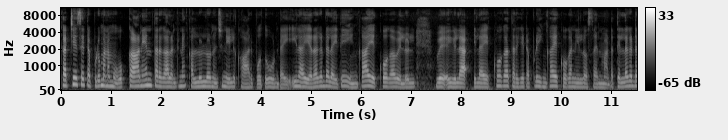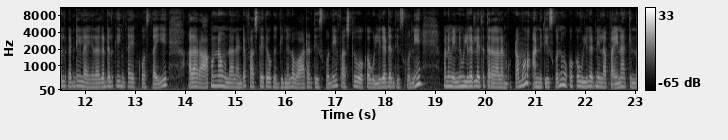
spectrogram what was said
కట్ చేసేటప్పుడు మనము ఒక్క ఆనియన్ తరగాలంటేనే కళ్ళుల్లో నుంచి నీళ్ళు కారిపోతూ ఉంటాయి. ఇలా ఎర్రగడ్డలు అయితే ఇంకా ఎక్కువగా వెల్లుల్లి ఇలా ఇలా ఎక్కువగా తరిగేటప్పుడు ఇంకా ఎక్కువగా నీళ్ళు వస్తాయన్నమాట తెల్లగడ్డల కంటే ఇలా ఎర్రగడ్డలకి ఇంకా ఎక్కువ వస్తాయి అలా రాకుండా ఉండాలంటే ఫస్ట్ అయితే ఒక గిన్నెలో వాటర్ తీసుకొని ఫస్ట్ ఒక ఉల్లిగడ్డను తీసుకొని మనం ఎన్ని ఉల్లిగడ్డలు అయితే తరగాలనుకుంటామో అన్ని తీసుకొని ఒక్కొక్క ఉల్లిగడ్డని ఇలా పైన కింద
